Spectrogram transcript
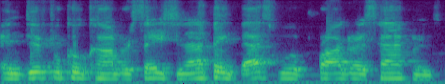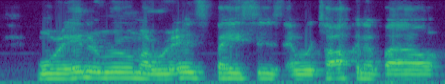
and difficult conversations. And i think that's where progress happens. When we're in a room or we're in spaces and we're talking about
